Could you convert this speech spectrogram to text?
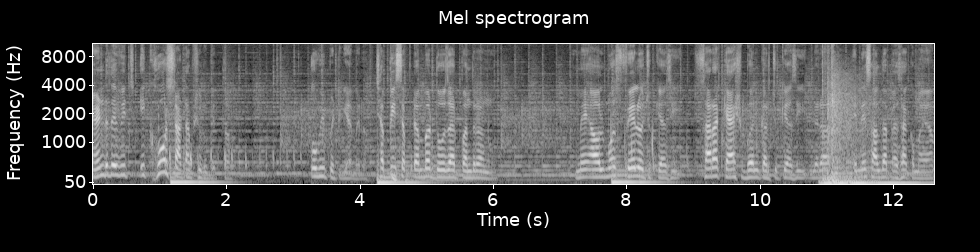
ਐਂਡ ਦੇ ਵਿੱਚ ਇੱਕ ਹੋਰ ਸਟਾਰਟਅਪ ਸ਼ੁਰੂ ਕੀਤਾ। ਉਹ ਵੀ ਪਿੱਟ ਗਿਆ ਮੇਰਾ। 26 ਸਤੰਬਰ 2015 ਨੂੰ। ਮੈਂ ਆਲਮੋਸਟ ਫੇਲ ਹੋ ਚੁੱਕਿਆ ਸੀ ਸਾਰਾ ਕੈਸ਼ ਬਰਨ ਕਰ ਚੁੱਕਿਆ ਸੀ ਮੇਰਾ ਇੰਨੇ ਸਾਲ ਦਾ ਪੈਸਾ ਕਮਾਇਆ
